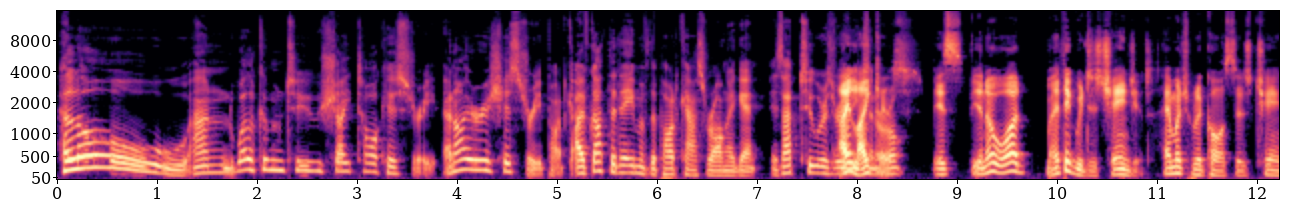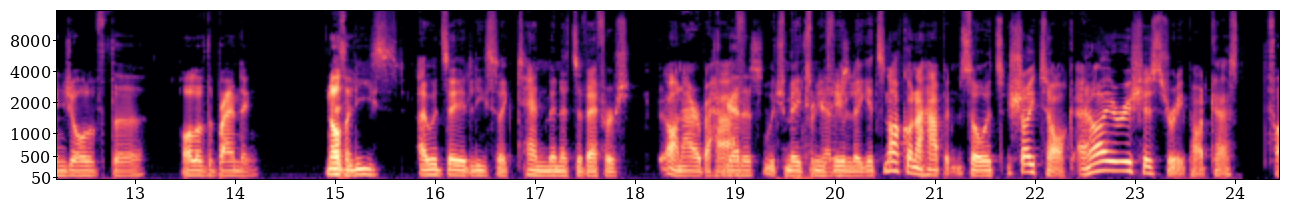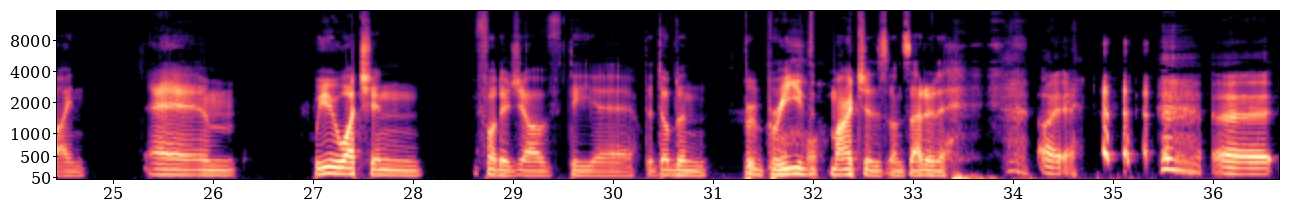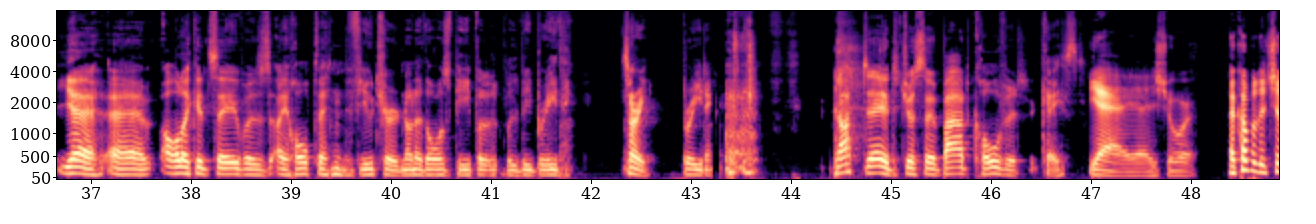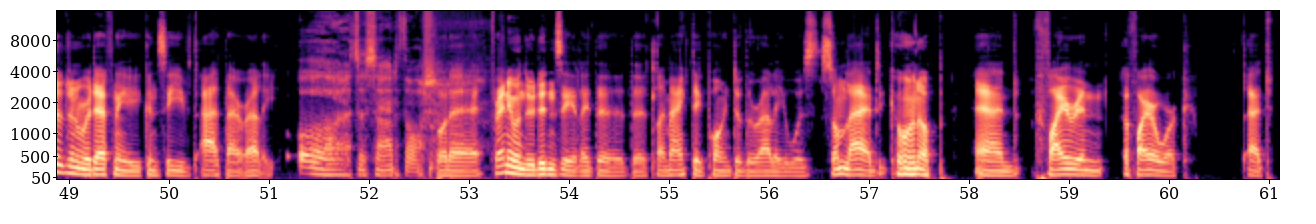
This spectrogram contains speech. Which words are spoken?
Hello and welcome to Shite Talk History, an Irish history podcast. I've got the name of the podcast wrong again. Is that two or three? I like in a row? it. Is you know what? I think we just change it. How much would it cost to just change all of the all of the branding? Nothing. At least I would say at least like ten minutes of effort on our behalf, Forget it. which makes me feel it. like it's not going to happen. So it's Shite Talk, an Irish history podcast. Fine. Um, were you watching footage of the uh, the Dublin b- breathe Oh. marches on Saturday? Oh yeah. uh, yeah, uh, all I could say was I hope that in the future none of those people will be breathing. Sorry, breathing. Not dead, just a bad COVID case. yeah, yeah, sure. A couple of children were definitely conceived at that rally. Oh, that's a sad thought. But uh, for anyone who didn't see it, like the, the climactic point of the rally was some lad going up and firing a firework at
